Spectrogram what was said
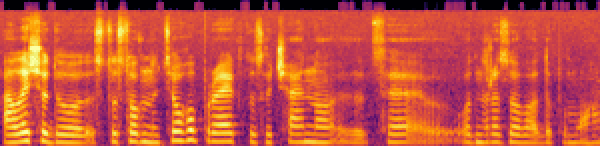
Але щодо стосовно цього проекту, звичайно, це одноразова допомога.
